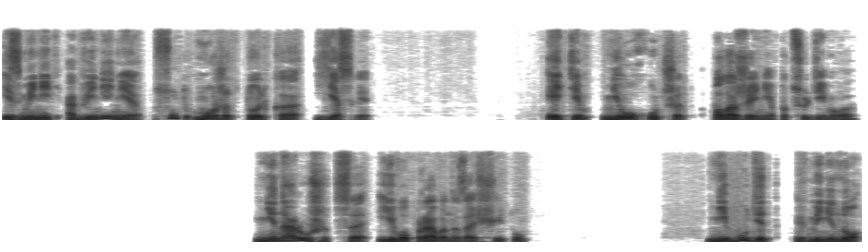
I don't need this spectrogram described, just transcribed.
Изменить обвинение суд может только если этим не ухудшит положение подсудимого, не нарушится его право на защиту, не будет вменено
